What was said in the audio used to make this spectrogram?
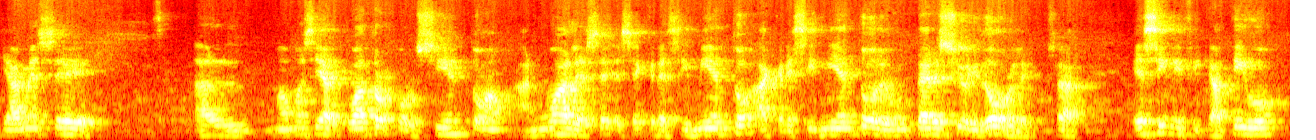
llámese al, vamos a decir, al 4% anual, ese, ese crecimiento a crecimiento de un tercio y doble. O sea, es significativo.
